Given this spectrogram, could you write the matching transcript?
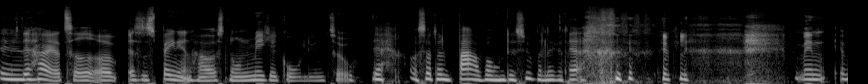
Øh, Det har jeg taget, og altså Spanien har også nogle mega gode lyntog. og så er der en barvogn, det er super lækkert. Ja. Nemlig. Men øh,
